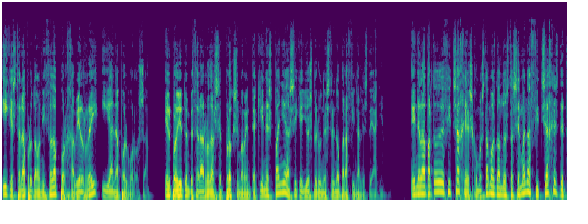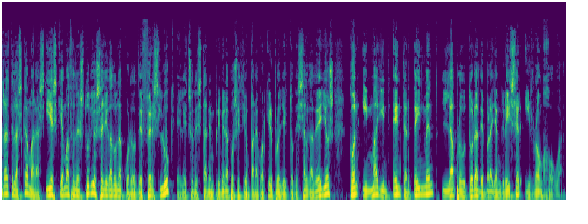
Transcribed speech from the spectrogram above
y que estará protagonizada por Javier Rey y Ana Polvorosa. El proyecto empezará a rodarse próximamente aquí en España, así que yo espero un estreno para finales de año. En el apartado de fichajes, como estamos dando esta semana, fichajes detrás de las cámaras. Y es que Amazon Studios ha llegado a un acuerdo de First Look, el hecho de estar en primera posición para cualquier proyecto que salga de ellos, con Imagine Entertainment, la productora de Brian Grazer y Ron Howard.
